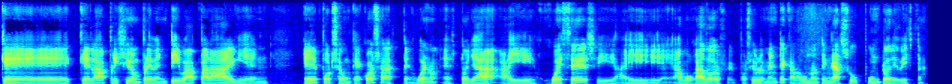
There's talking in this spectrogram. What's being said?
que, que la prisión preventiva para alguien eh, por según qué cosas. Pero bueno, esto ya hay jueces y hay abogados, posiblemente cada uno tenga su punto de vista.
